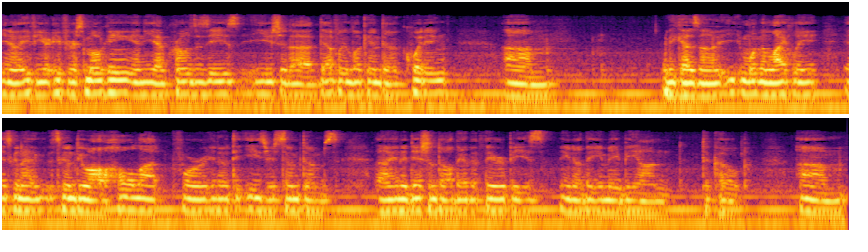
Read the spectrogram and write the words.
you know, if you're if you're smoking and you have Crohn's disease, you should uh, definitely look into quitting. Um, because uh, more than likely it's gonna it's gonna do a whole lot for you know to ease your symptoms uh, in addition to all the other therapies you know that you may be on to cope. Um,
